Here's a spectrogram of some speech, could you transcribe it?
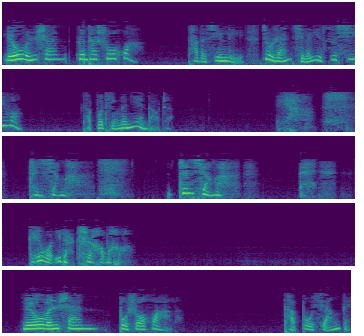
刘文山跟他说话，他的心里就燃起了一丝希望。他不停的念叨着：“哎呀，真香啊，真香啊！哎，给我一点吃好不好？”刘文山不说话了，他不想给，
